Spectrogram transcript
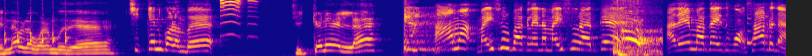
என்ன இவ்வளோ குழம்பு இது? சிக்கன் குழம்பு. சிக்கனே இல்ல? ஆமா மைசூர் பாக்கல என்ன மைசூரா இருக்கு? அதே மாதிரி தான் இதுவும். சாப்பிடுங்க.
